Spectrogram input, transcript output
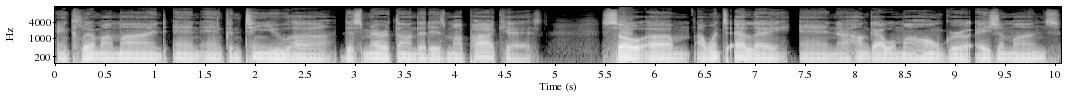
and clear my mind and and continue uh, this marathon that is my podcast. So um, I went to LA and I hung out with my homegirl Asia Munns,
